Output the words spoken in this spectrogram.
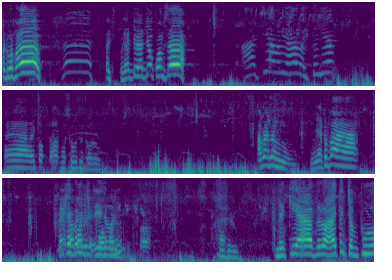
આ ભાઈ! હેડજો હેડજો કોમ છે? આ વળી કોક પૂછવું હતું થોડું. આપણે આટલા મેઠો પા નક્કી આ પેલો આ તો ચંપુડો.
